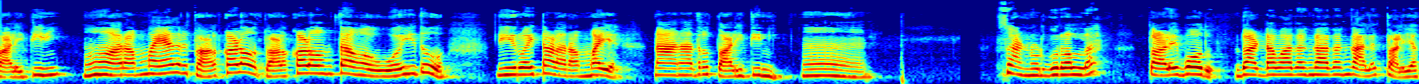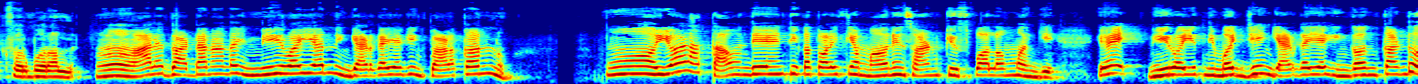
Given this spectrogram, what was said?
ತೊಳಿತೀನಿ. ಹ್ಞೂ ರಮ್ಮಯ್ಯ ಆದ್ರೆ ತೊಳ್ಕೊಳ್ಳೋ ತೊಳ್ಕೊಳ್ಳೋ ಅಂತ ಒಯ್ದು ನೀರು ಒಯ್ತಾಳ ರಮ್ಮಯ್ಯ ನಾನಾದ್ರೂ ತೊಳಿತೀನಿ. ಹ್ಞೂ. ಸಣ್ಣ ಹುಡುಗರಲ್ಲ, ತೊಳಿಬೋದು. ದೊಡ್ಡವಾದಂಗ ಆದಂಗ ಅಲೆ ತಳಿಯಕ್ಕೆ ಸರ್ ಬರಲ್ಲ ಹ್ಞೂ, ಅಲ್ಲೇ ದೊಡ್ಡನಾದ ನೀರು ಒಯ್ಯ ನಿಂಗೆ ಎಡಗೈಯಾಗಿ ಹಿಂಗೆ ತೊಳ್ಕನ್ನು. ಹೇಳತ್ತ? ಒಂದೇ ಟಿಕ ತೊಳಿತೀಯಮ್ಮ ನೀನು ಸಣ್ಣ ಕಿಸ್ಬಾಲಮ್ಮಂಗೆ. ಏಯ್ ನೀರು ಒಯ್ಯತ್ ನಿಮ್ಮ ಅಜ್ಜಿ ಹಿಂಗೆ ಎಡ್ಗಯ್ಯಾಗ ಹಿಂಗೆ ಅಂದ್ಕೊಂಡು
